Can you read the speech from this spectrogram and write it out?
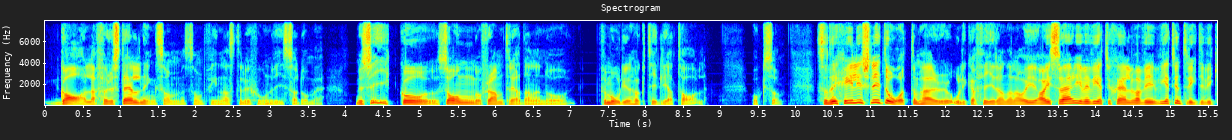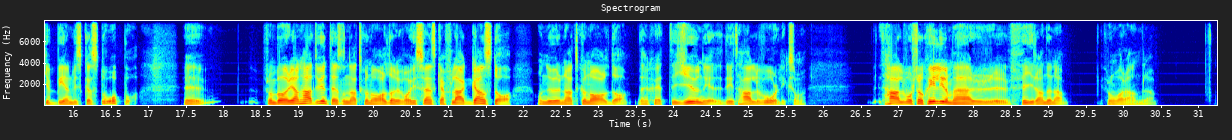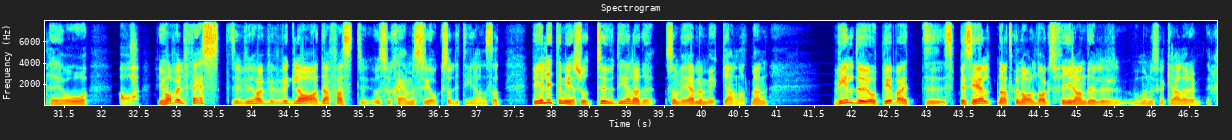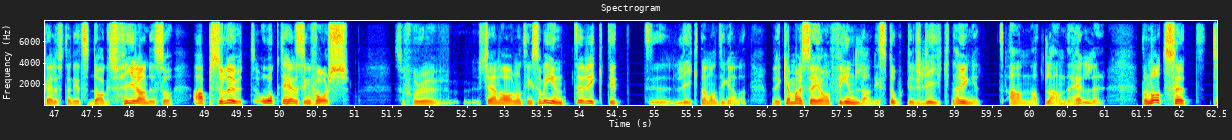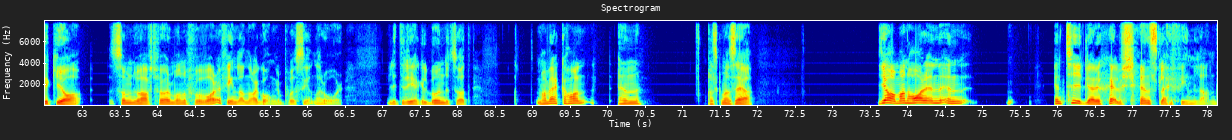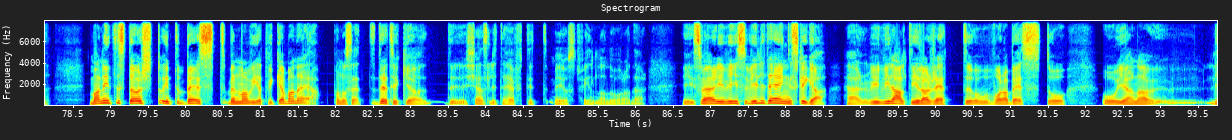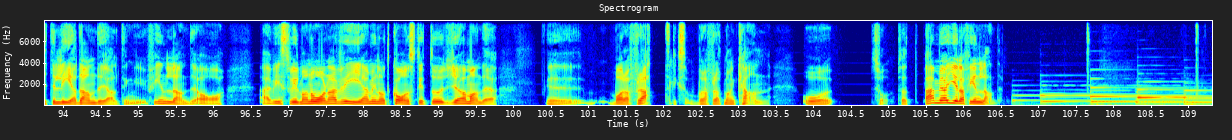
galaföreställning som, som Finlands Television visar då med musik och sång och framträdanden och förmodligen högtidliga tal också. Så det skiljer sig lite åt de här olika firandena och ja, i Sverige, vi vet ju själva, vi vet ju inte riktigt vilket ben vi ska stå på. Eh, från början hade vi inte ens en nationaldag, det var ju svenska flaggans dag och nu är det nationaldag den 6 juni, det är ett halvår liksom. Ett halvår som skiljer de här eh, firandena från varandra. Eh, och ja, vi har väl fest, vi, har, vi är väl glada fast och så skäms vi också lite grann. Så att vi är lite mer så tudelade som vi är med mycket annat. Men vill du uppleva ett eh, speciellt nationaldagsfirande eller vad man nu ska kalla det, självständighetsdagsfirande så absolut, åk till Helsingfors så får du känna av någonting som inte riktigt eh, liknar någonting annat. Och det kan man säga om Finland i stort, det liknar ju inget annat land heller. På något sätt tycker jag, som nu haft förmånen att få vara i Finland några gånger på senare år, lite regelbundet så att, att man verkar ha en, en vad ska man säga, ja man har en, en, en tydligare självkänsla i Finland. Man är inte störst och inte bäst men man vet vilka man är på något sätt. Det tycker jag det känns lite häftigt med just Finland att vara där. I Sverige vi, vi är lite ängsliga här. Vi vill alltid göra rätt och vara bäst och, och gärna lite ledande i allting. I Finland, ja, visst vill man ordna VM i något konstigt då gör man det. Eh, bara för att, liksom, bara för att man kan. Och så, så att, ja, men jag gillar Finland.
